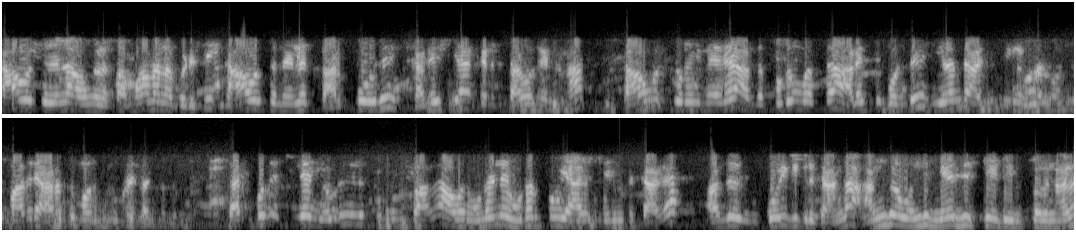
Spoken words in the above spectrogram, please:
காவல்துறையில அவங்களை சமாதானப்படுத்தி காவல்துறையில தற்போது கடைசியா கிடைத்த தகவல் என்னன்னா காவல்துறையினரே அந்த குடும்பத்தை அழைத்து கொண்டு இறந்த அடிப்பீங்க வந்து மாதிரி அரசு மருத்துவமனை தற்போது தற்போது சில நொடிகளுக்கு முன்பாக அவர் உடலை உடற்புழு செய்வதற்காக அது போய்கிட்டு இருக்காங்க. அங்க வந்து மேஜிஸ்ட்ரேட் இருப்பதனால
